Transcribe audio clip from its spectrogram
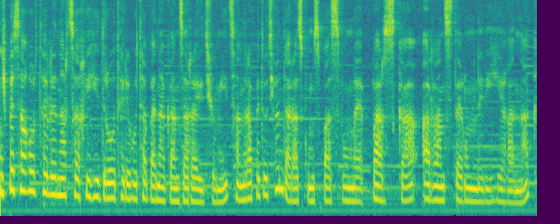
Ինչպես հաղորդել են Արցախի հիդրոթերապևտաբանական ծառայությունից, հանրապետության տարածքում սպասվում է բարձկա առանց ստեղումների եղանակ,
